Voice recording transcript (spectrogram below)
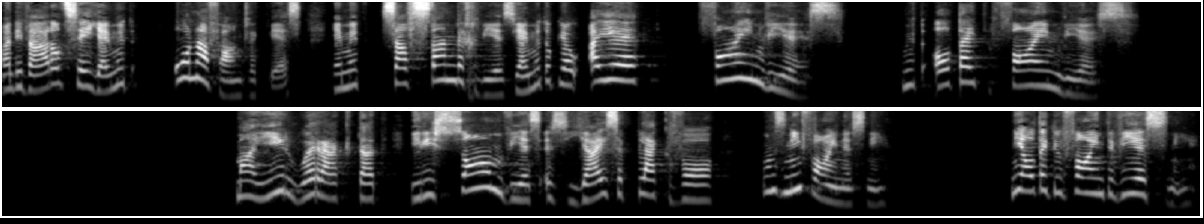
Want die wêreld sê jy moet onafhanklik wees. Jy moet selfstandig wees. Jy moet op jou eie fyn wees. Jy moet altyd fyn wees. Maar hier hoor ek dat hierdie saam wees is juis 'n plek waar ons nie fyn is nie. Nie altyd hoe fyn te wees nie.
